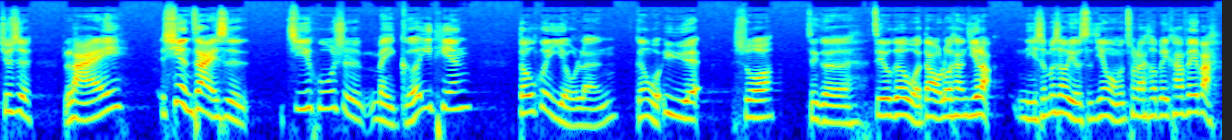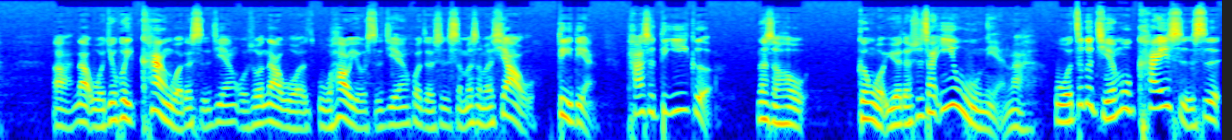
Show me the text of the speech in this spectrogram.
就是来，现在是几乎是每隔一天都会有人跟我预约，说这个自由哥我到洛杉矶了，你什么时候有时间我们出来喝杯咖啡吧？啊，那我就会看我的时间，我说那我五号有时间或者是什么什么下午地点，他是第一个，那时候跟我约的是在一五年了，我这个节目开始是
